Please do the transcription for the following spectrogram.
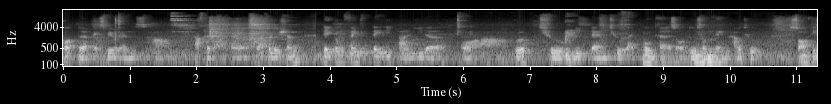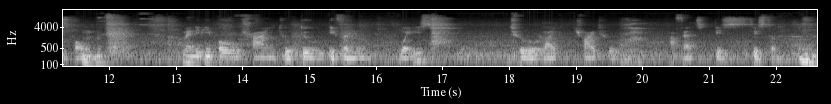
got the experience um, after the revolution. They don't think they need a leader or a group to lead them to like mm. protest or do mm-hmm. something how to solve this problem. Mm-hmm. Many people trying to do different ways to like try to affect this system. Mm.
